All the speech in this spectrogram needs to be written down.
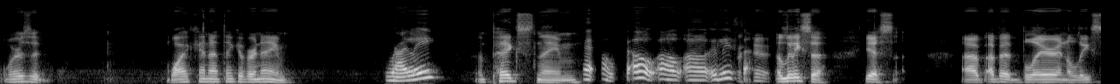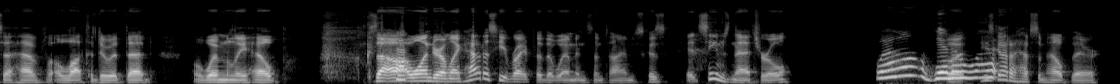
where is it? Why can't I think of her name? riley? Peg's name, oh oh oh uh, elisa. Elisa. Yes, I, I bet Blair and Elisa have a lot to do with that womanly help. Because I, I wonder, I'm like, how does he write for the women sometimes? Because it seems natural, well you know what he's got to have some help there,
